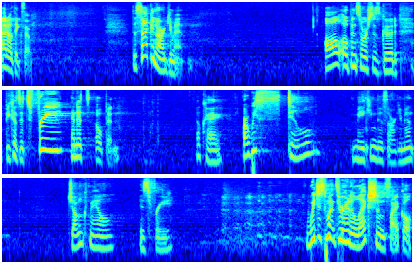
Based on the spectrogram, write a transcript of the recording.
I don't think so. The second argument all open source is good because it's free and it's open. Okay, are we still making this argument? Junk mail is free. we just went through an election cycle.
